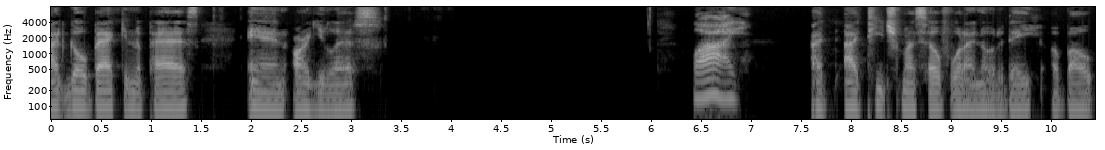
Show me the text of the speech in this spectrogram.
I'd go back in the past and argue less. why? I I teach myself what I know today about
